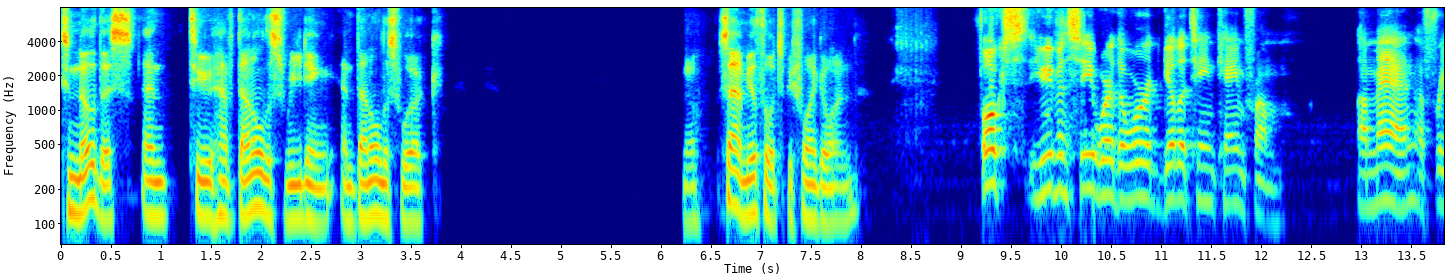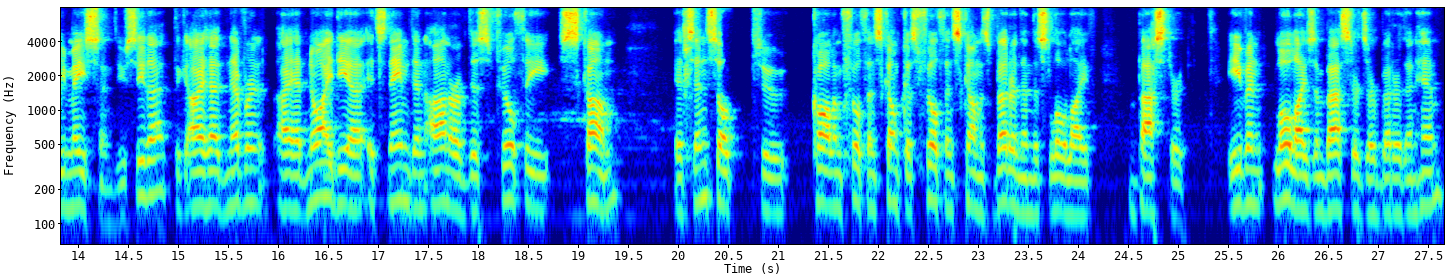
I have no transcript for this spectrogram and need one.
to know this and to have done all this reading and done all this work no. Sam, your thoughts before I go on. Folks, you even see where the word guillotine came from. A man, a Freemason. Do you see that? I had never, I had no idea. It's named in honor of this filthy scum. It's insult to call him filth and scum because filth and scum is better than this low life bastard. Even low lives and bastards are better than him.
